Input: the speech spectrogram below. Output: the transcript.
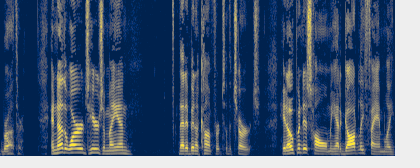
brother. In other words, here's a man that had been a comfort to the church. He'd opened his home, he had a godly family,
